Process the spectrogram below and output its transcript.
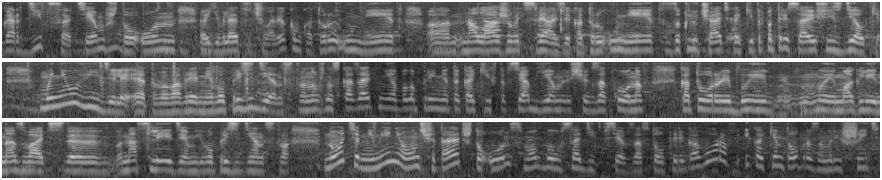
гордится тем, что он э, является человеком, который умеет э, налаживать связи, который умеет заключать какие-то потрясающие сделки. Мы не увидели этого во время его президентства. Нужно сказать, не было принято каких-то всеобъемлющих законов, которые бы мы могли назвать э, наследием его президентства. Но, тем не менее, он считает, что он смог бы усадить всех за стол переговоров и каким-то образом решить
